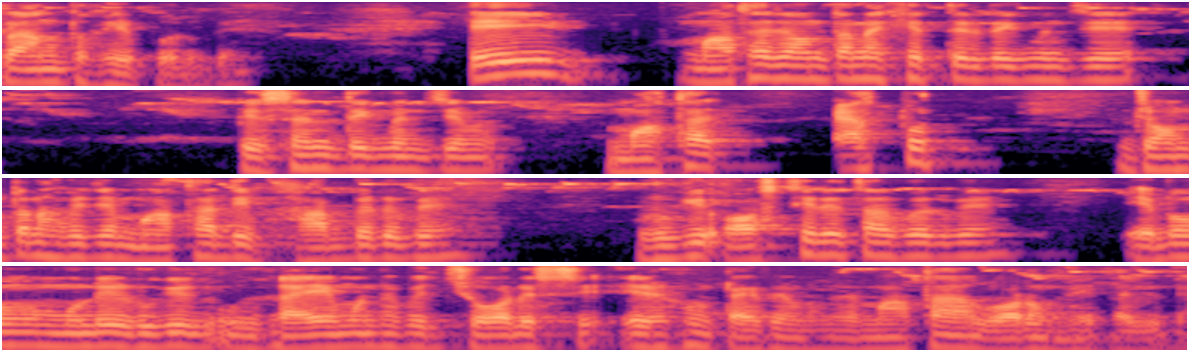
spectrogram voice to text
ক্লান্ত হয়ে পড়বে। এই মাথা যন্ত্রণার ক্ষেত্রে দেখবেন যে পেশেন্ট দেখবেন যে, মাথা এত যন্ত্রণা হবে যে, মাথা দিয়ে ভাব বেরোবে, রুগী অস্থিরতা করবে এবং মনে রুগীর গায়ে মনে হবে জ্বর এসে এরকম টাইপের মনে হবে, মাথা গরম হয়ে থাকবে।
